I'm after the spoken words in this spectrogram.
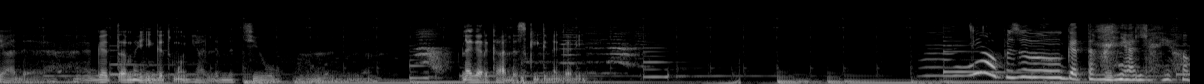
ያለ ገጠመኝ ገጥሞኛል የምትዩ ነገር ካለ እስኪ ንገሪኝ። ያው ብዙ ገጠመኝ አለ። ያው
